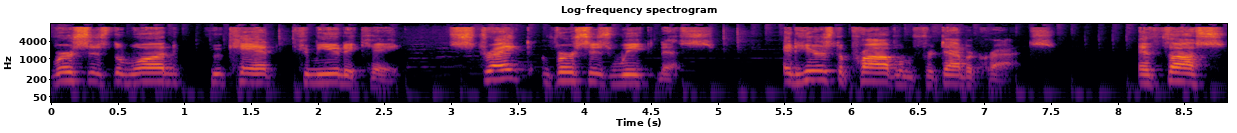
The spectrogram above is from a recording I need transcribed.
versus the one who can't communicate. Strength versus weakness. And here's the problem for Democrats. And thus,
